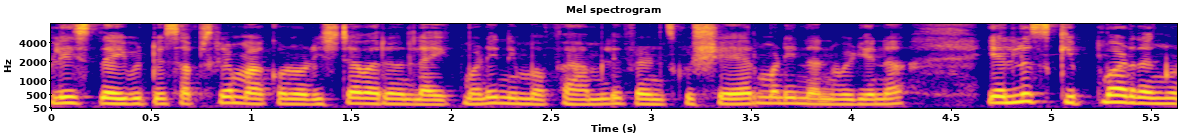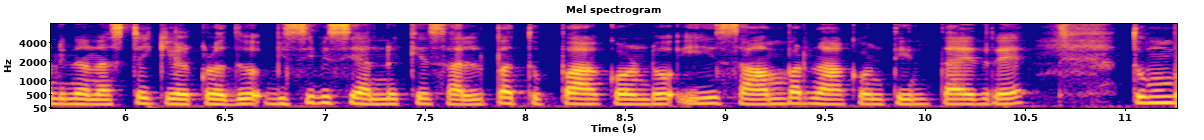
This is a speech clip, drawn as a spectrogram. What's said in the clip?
ಪ್ಲೀಸ್ ದಯವಿಟ್ಟು ಸಬ್ಸ್ಕ್ರೈಬ್ ಮಾಡ್ಕೊಂಡು ನೋಡಿ. ಇಷ್ಟವಾದ ಒಂದು ಲೈಕ್ ಮಾಡಿ, ನಿಮ್ಮ ಫ್ಯಾಮಿಲಿ, ಫ್ರೆಂಡ್ಸ್ಗೂ ಶೇರ್ ಮಾಡಿ ನನ್ನ ವಿಡಿಯೋನ. ಎಲ್ಲೂ ಸ್ಕಿಪ್ ಮಾಡ್ದಂಗೆ ನೋಡಿ, ನಾನು ಅಷ್ಟೇ ಕೇಳ್ಕೊಳ್ಳೋದು. ಬಿಸಿ ಬಿಸಿ ಅನ್ನಕ್ಕೆ ಸ್ವಲ್ಪ ತುಪ್ಪ ಹಾಕ್ಕೊಂಡು, ಈ ಸಾಂಬಾರನ್ನ ಹಾಕ್ಕೊಂಡು ತಿಂತಾಯಿದ್ರೆ ತುಂಬ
